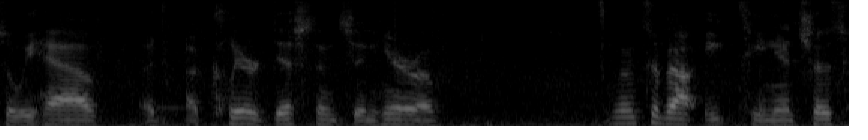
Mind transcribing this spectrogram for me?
So we have a, a clear distance in here of, well, it's about 18 inches.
